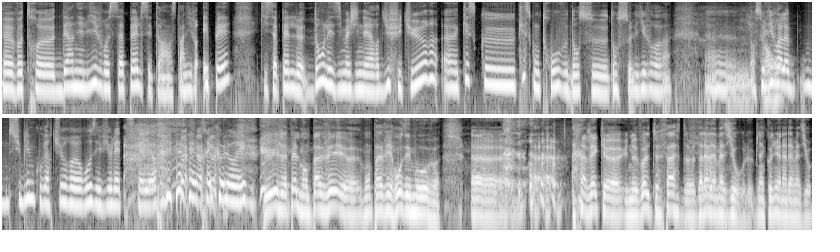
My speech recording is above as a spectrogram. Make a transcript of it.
Euh, votre dernier livre s'appelle, c'est un, un livre épais, qui s'appelle Dans les imaginaires du futur. Euh, qu'est-ce que qu'est-ce qu'on trouve dans ce dans ce livre? Euh, dans ce livre à la sublime couverture euh, rose et violette d'ailleurs, très colorée. Oui, je l'appelle mon pavé, mon pavé rose et mauve, avec une volte-face d'Alain Damasio, le bien connu Alain Damasio.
